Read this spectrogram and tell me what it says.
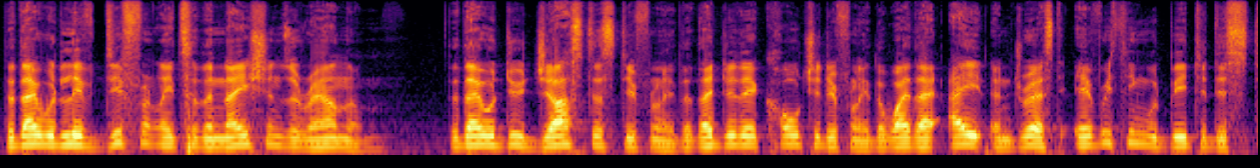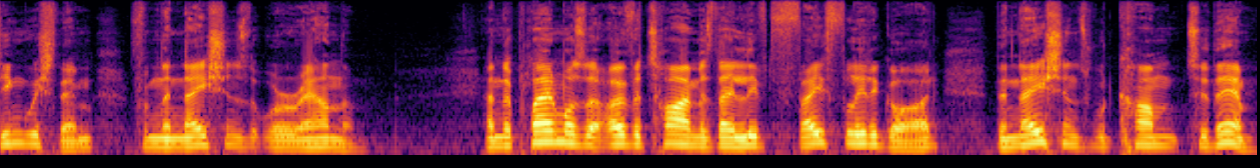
that they would live differently to the nations around them that they would do justice differently, that they do their culture differently, the way they ate and dressed, everything would be to distinguish them from the nations that were around them. And the plan was that over time, as they lived faithfully to God, the nations would come to them.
